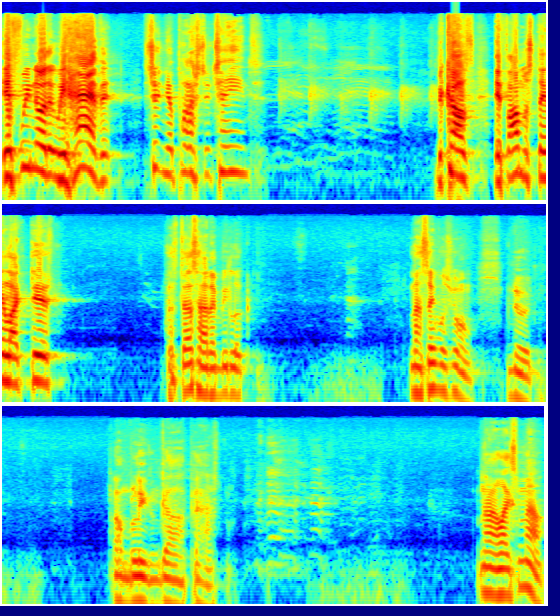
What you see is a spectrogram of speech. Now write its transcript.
if we know that we have it, shouldn't your posture change? Because if I'm going to stay like this, because that's how they be looking. And I say, what's wrong? No, I'm believing God, Pastor. No, I like smile.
